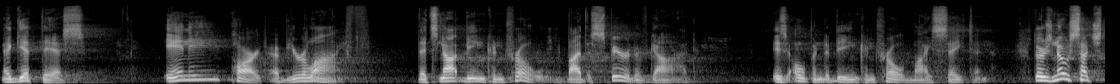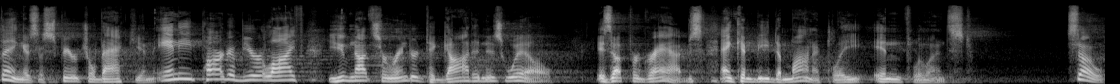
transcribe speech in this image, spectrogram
Now get this. Any part of your life that's not being controlled by the Spirit of God is open to being controlled by Satan. There's no such thing as a spiritual vacuum. Any part of your life you've not surrendered to God and His will is up for grabs and can be demonically influenced. So,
